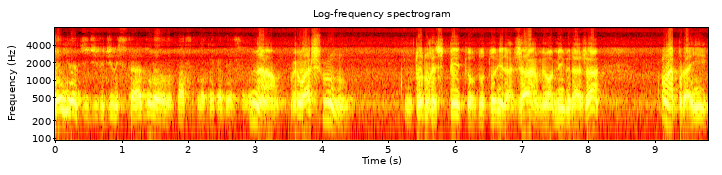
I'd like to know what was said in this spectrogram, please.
ideia de dividir o Estado não, não passa pela tua cabeça, né? Não, eu acho, com todo respeito ao doutor Irajá, meu amigo Irajá, não é por aí.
